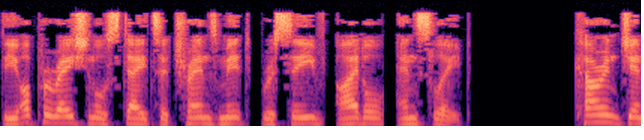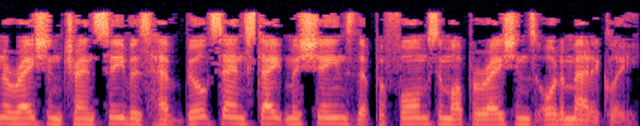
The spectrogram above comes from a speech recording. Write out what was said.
The operational states are transmit, receive, idle, and sleep. Current generation transceivers have built-in state machines that perform some operations automatically.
